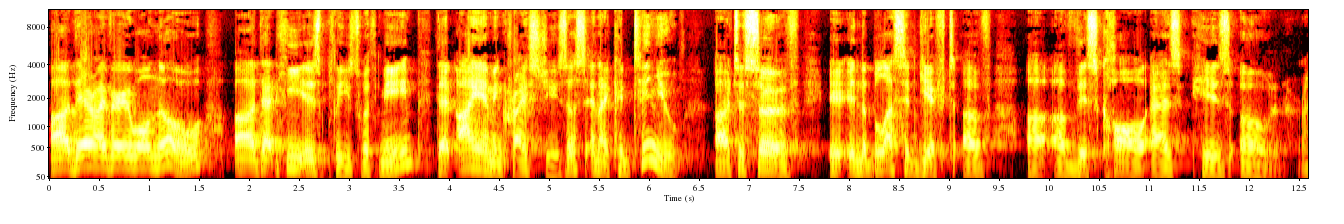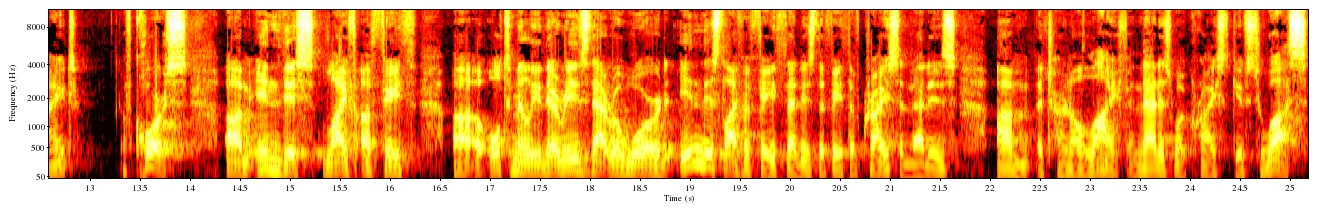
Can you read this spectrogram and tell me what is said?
Uh, there I very well know uh, that He is pleased with me, that I am in Christ Jesus, and I continue uh, to serve in the blessed gift of, of this call as His own, right? Of course, um, in this life of faith, uh, ultimately there is that reward in this life of faith that is the faith of Christ, and that is um, eternal life. And that is what Christ gives to us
